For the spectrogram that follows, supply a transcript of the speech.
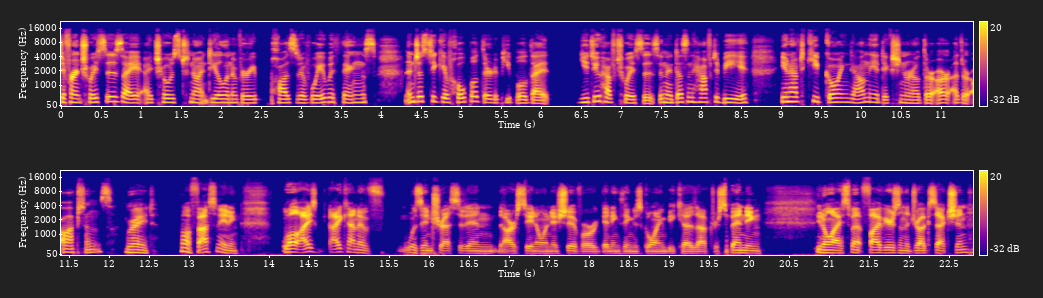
different choices. I, I chose to not deal in a very positive way with things. And just to give hope out there to people that you do have choices and it doesn't have to be you don't have to keep going down the addiction road. There are other options. Right. Well fascinating. Well i i kind of was interested in say no initiative or getting things going because after spending you know i spent five years in the drug section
